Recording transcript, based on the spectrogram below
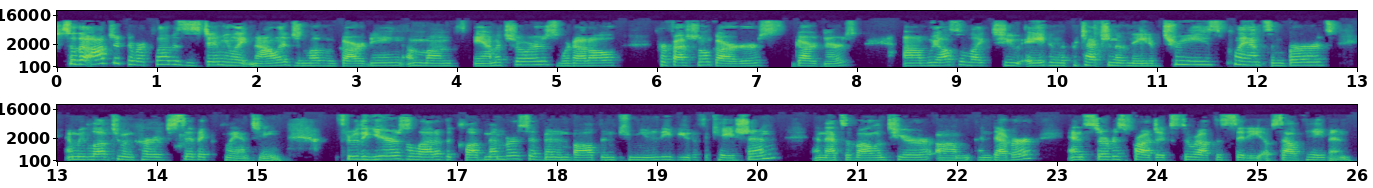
So the object of our club is to stimulate knowledge and love of gardening amongst amateurs. We're not all professional gardeners gardeners. Um, we also like to aid in the protection of native trees plants and birds and we love to encourage civic planting. Through the years a lot of the club members have been involved in community beautification and that's a volunteer um, endeavor and service projects throughout the city of South Haven.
